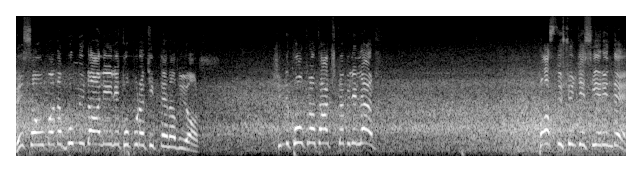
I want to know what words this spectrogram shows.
Ve savunmada bu müdahaleyle topu rakipten alıyor. Şimdi kontratağa çıkabilirler. Pas düşüncesi yerinde.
